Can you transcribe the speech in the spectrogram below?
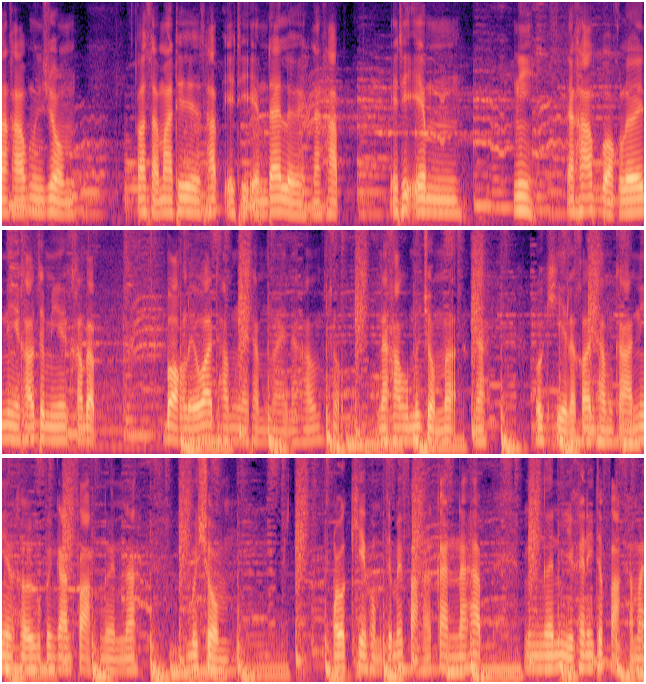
นะครับคุณผู้ชมก็สามารถที่จะทับ ATM ได้เลยนะครับ ATM นี่นะครับบอกเลยนี่เขาจะมีคำแบบบอกเลยว่าทำไงทำไงนะครับนะครับคุณผู้ชมอะนะ โอเค แล้วก็ทำการนี่คือเป็นการฝากเงินนะคุณผู้ชมโอเค ผมจะไม่ฝากแล้วกันนะครับ มีเงินอยู่แค่นี้จะฝากทำไม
